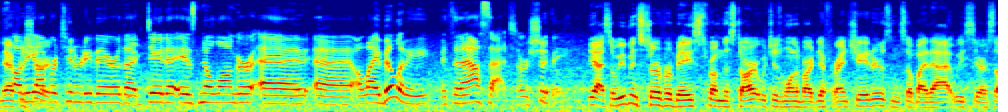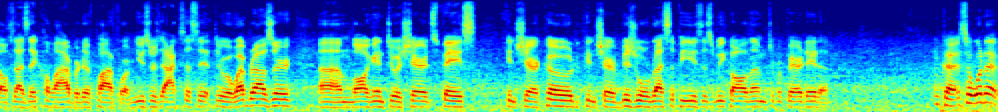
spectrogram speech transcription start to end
yeah, saw the sure. opportunity there that data is no longer a, a, a liability, it's an asset, or should be. Yeah, so we've been server-based from the start, which is one of our differentiators, and so by that we see ourselves as a collaborative platform. Users access it through a web browser, um, log into a shared space, can share code, can share visual recipes, as we call them, to prepare data. Okay, so what are,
